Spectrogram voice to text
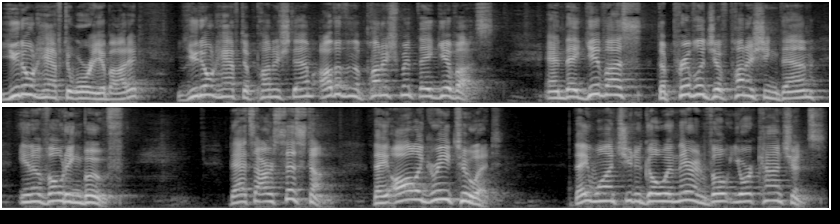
You don't have to worry about it. You don't have to punish them other than the punishment they give us. And they give us the privilege of punishing them in a voting booth. That's our system. They all agree to it. They want you to go in there and vote your conscience,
